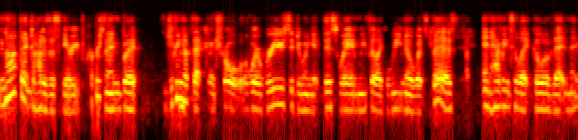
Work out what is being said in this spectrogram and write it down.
Not that God is a scary person, but giving up that control of where we're used to doing it this way and we feel like we know what's best and having to let go of that and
